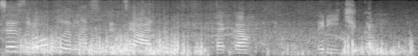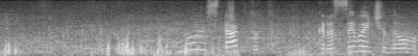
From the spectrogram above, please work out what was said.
Це зроблена спеціальна така річка. Ну, ось так тут. Красиво і чудово.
